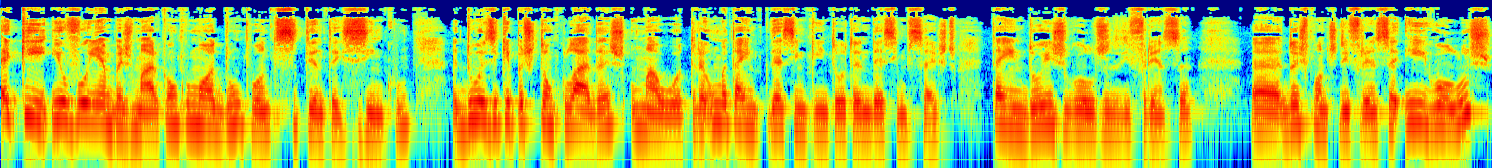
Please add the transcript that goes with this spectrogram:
Aqui eu vou em ambas marcam com modo de 1.75. Duas equipas que estão coladas uma à outra. Uma está em 15 outra em 16 Têm dois golos de diferença, uh, dois pontos de diferença e golos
